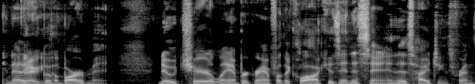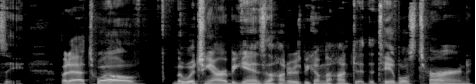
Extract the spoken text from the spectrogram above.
kinetic you go. bombardment. No chair, lamp, or grandfather clock is innocent in this hijinks frenzy. But at twelve. The witching hour begins and the hunters become the hunted. The tables turn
